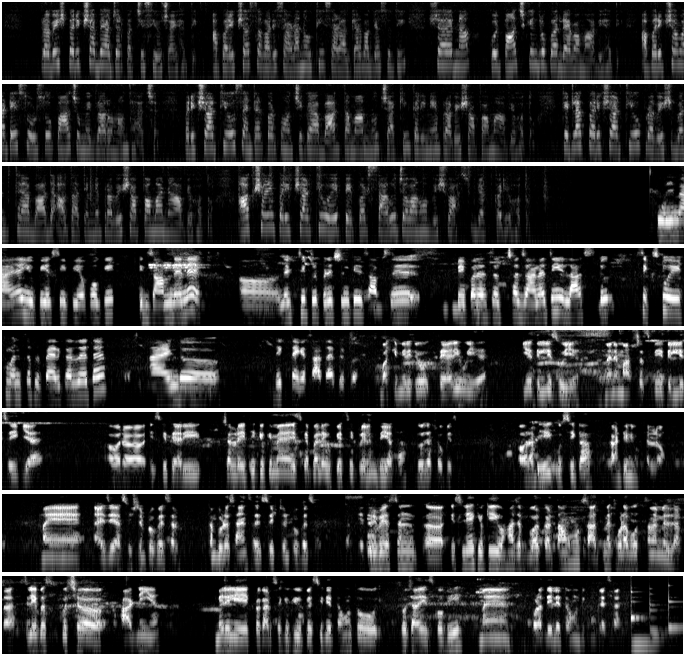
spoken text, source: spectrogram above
પ્રવેશ પરીક્ષા બે હજાર પચીસ યોજાઈ હતી આ પરીક્ષા સવારે સાડા નવથી સાડા અગિયાર વાગ્યા સુધી શહેરના કુલ પાંચ કેન્દ્રો પર લેવામાં આવી હતી આ પરીક્ષા માટે સોળસો પાંચ ઉમેદવારો નોંધાયા છે પરીક્ષાર્થીઓ સેન્ટર પર પહોંચી ગયા બાદ તમામનું ચેકિંગ કરીને પ્રવેશ આપવામાં આવ્યો હતો કેટલાક પરીક્ષાર્થીઓ પ્રવેશ બંધ થયા બાદ આવતા તેમને પ્રવેશ આપવામાં ન આવ્યો હતો આ ક્ષણે પરીક્ષાર્થીઓએ પેપર સારું જવાનો વિશ્વાસ વ્યક્ત કર્યો હતો સ્કૂલમાં આયા યુપીએસસી हैं यूपीएससी पीएफओ की एग्ज़ाम देने लेट सी प्रिपरेशन પેપર हिसाब से पेपर ऐसे अच्छा जाना चाहिए last six to eight month से प्रिपेयर एंड uh, देखते हैं कैसा आता है पेपर बाकी मेरी जो तैयारी हुई है ये दिल्ली से हुई है मैंने मास्टर्स भी दिल्ली से ही किया है और uh, इसकी तैयारी चल रही थी क्योंकि मैं इसके पहले यूपीएससी प्रीलिम्स दिया था दो में और अभी उसी का कंटिन्यू चल रहा हूँ मैं as a assistant professor computer science assistant professor preparation इसलिए क्योंकि वहाँ जब वर्क करता हूँ साथ में थोड़ा बहुत समय मिल जाता है सिलेबस कुछ हार्ड uh, नहीं है मेरे लिए एक प्रकार से क्योंकि यूपीएससी देता हूँ तो सोचा इसको भी मैं थोड़ा दे लेता हूँ देखूँ कैसा है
